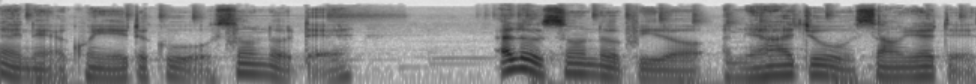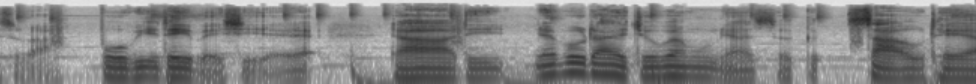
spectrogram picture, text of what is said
နိုင်တဲ့အခွင့်အရေးတစ်ခုကိုစွန့်လွတ်တယ်။အဲ့လိုစွန့်လွတ်ပြီးတော့အများအကျိုးကိုဆောင်ရွက်တယ်ဆိုတာပိုပြီးအတိတ်ပဲရှိတယ်တဲ့။ဒါဒီမြတ်ဗုဒ္ဓရဲ့ကြိုးပမ်းမှုများစာအုပ်ထဲက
